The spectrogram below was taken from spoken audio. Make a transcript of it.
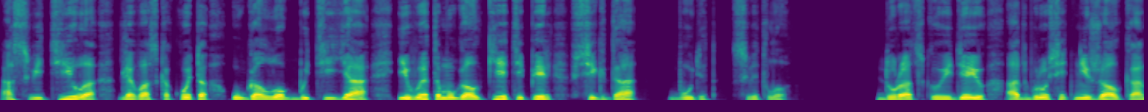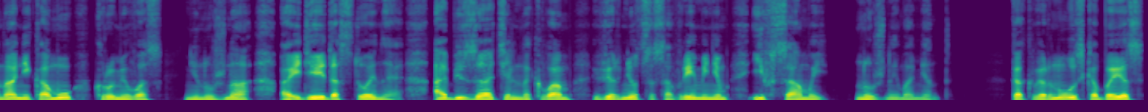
осветила для вас какой-то уголок бытия, и в этом уголке теперь всегда будет светло. Дурацкую идею отбросить не жалко, она никому, кроме вас, не нужна, а идея достойная обязательно к вам вернется со временем и в самый нужный момент как вернулась к АБС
